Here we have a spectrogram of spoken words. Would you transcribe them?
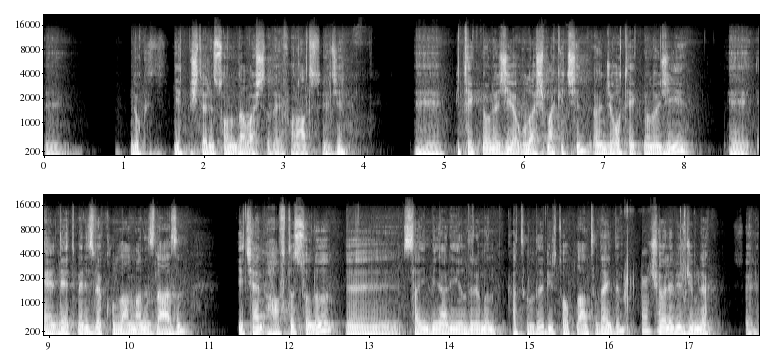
e, 1970'lerin sonunda başladı F-16 süreci. E, bir teknolojiye ulaşmak için önce o teknolojiyi e, elde etmeniz ve kullanmanız lazım. Geçen hafta sonu e, Sayın Binali Yıldırım'ın katıldığı bir toplantıdaydım. Şöyle bir cümle söyledi.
